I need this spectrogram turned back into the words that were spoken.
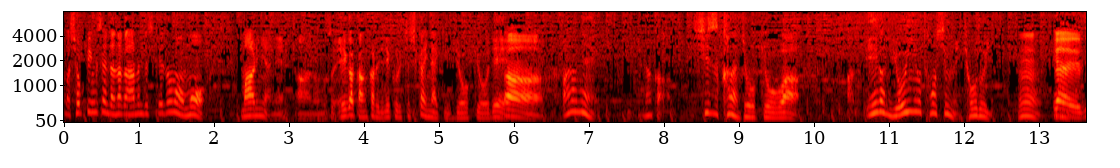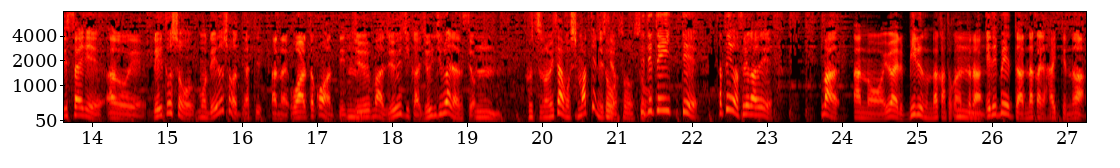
まあ、ショッピングセンターの中にあるんですけれども、もう、周りにはね、あの、その映画館から出てくる人しかいないという状況で、ああのね、なんか、静かな状況は、映画の余韻を楽しむのにちょうどいい。あ。うん。いやいや、実際ね、あのね、レートショー、もうレートショーやって、あの、終わった頃なんて、10、まあ10時から12時ぐらいなんですよ。うん。普通の店はもう閉まってんですよ。そうそうで、出て行って、例えばそれがね、まあ、あの、いわゆるビルの中とかだったら、うん。エレベーターの中に入ってるのは、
